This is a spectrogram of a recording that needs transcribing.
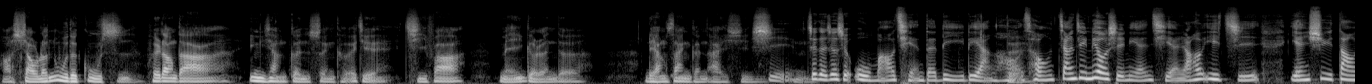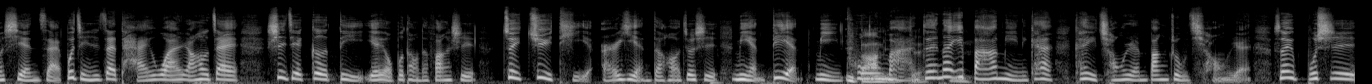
啊小人物的故事，会让大家印象更深刻，而且启发每一个人的。良善跟爱心是、嗯、这个，就是五毛钱的力量哈。从将近六十年前，然后一直延续到现在，不仅是在台湾，然后在世界各地也有不同的方式。最具体而言的哈，就是缅甸米铺满，对，对，那一把米，你看可以穷人帮助穷人，所以不是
